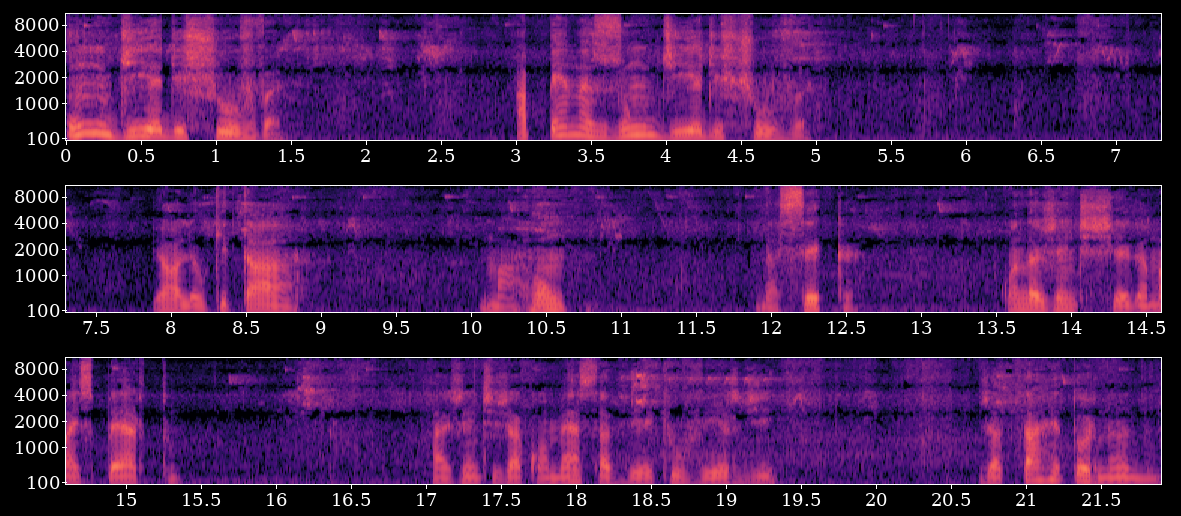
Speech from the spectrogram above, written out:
um dia de chuva, apenas um dia de chuva. E olha, o que está marrom da seca, quando a gente chega mais perto, a gente já começa a ver que o verde já está retornando.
